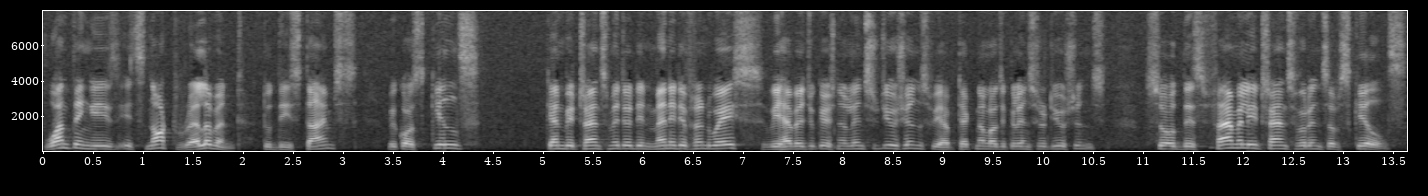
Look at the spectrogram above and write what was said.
one thing is, it's not relevant to these times because skills can be transmitted in many different ways. We have educational institutions, we have technological institutions. So this family transference of skills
